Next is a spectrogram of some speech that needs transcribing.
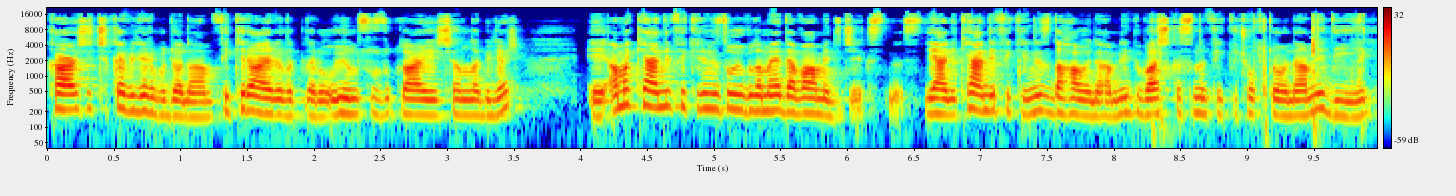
karşı çıkabilir bu dönem. Fikir ayrılıkları, uyumsuzluklar yaşanılabilir. E, ama kendi fikrinizi uygulamaya devam edeceksiniz. Yani kendi fikriniz daha önemli. Bir başkasının fikri çok da önemli değil.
